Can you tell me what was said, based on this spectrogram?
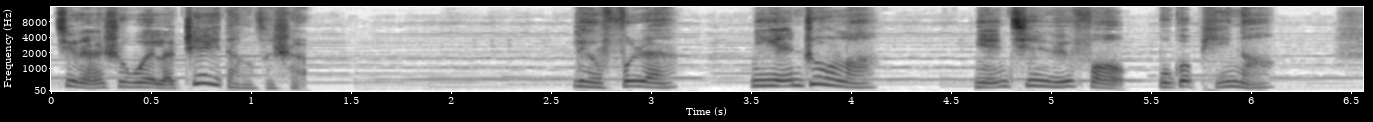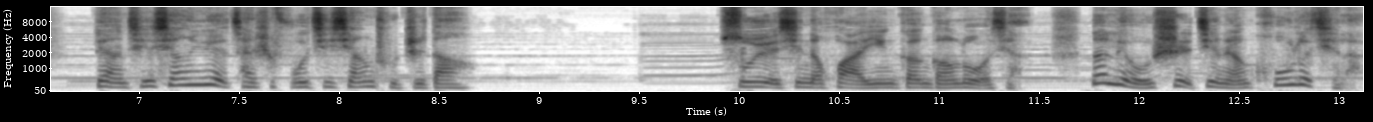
竟然是为了这档子事儿。柳夫人，你言重了，年轻与否不过皮囊，两情相悦才是夫妻相处之道。苏月心的话音刚刚落下，那柳氏竟然哭了起来，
